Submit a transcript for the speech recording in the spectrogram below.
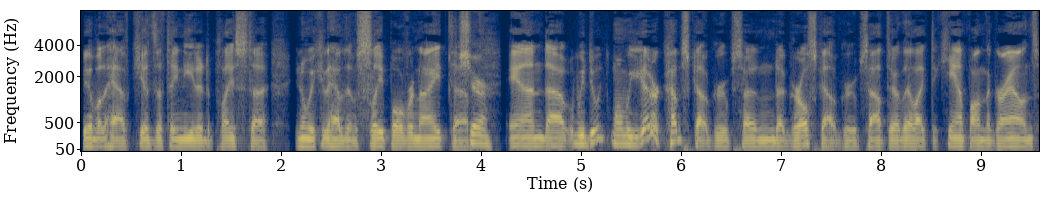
be able to have kids if they needed a place to, you know, we could have them sleep overnight. Uh, Sure. And uh, we do when we get our Cub Scout groups and uh, Girl Scout groups out there, they like to camp on the grounds,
